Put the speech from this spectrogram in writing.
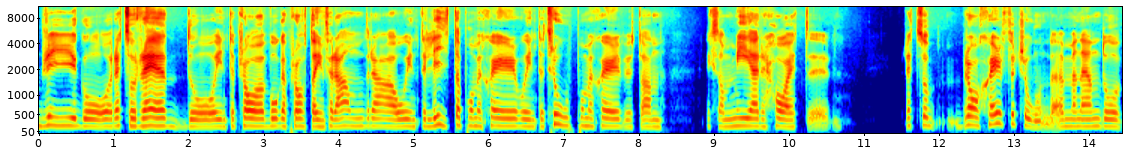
blyg och rätt så rädd och inte pra våga prata inför andra och inte lita på mig själv och inte tro på mig själv utan liksom mer ha ett eh, rätt så bra självförtroende men ändå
